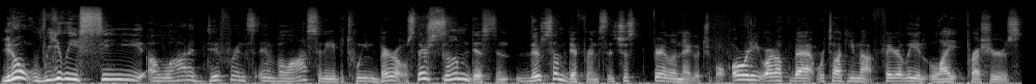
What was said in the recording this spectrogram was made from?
you don't really see a lot of difference in velocity between barrels. There's some distance, there's some difference. It's just fairly negligible. Already right off the bat, we're talking about fairly light pressures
